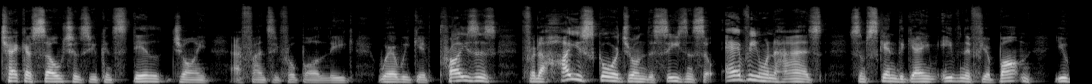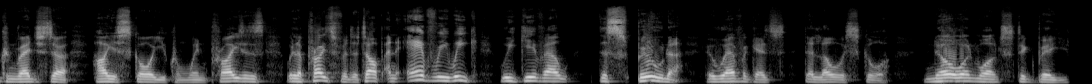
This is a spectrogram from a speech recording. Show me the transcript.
check our socials. You can still join our fancy football league where we give prizes for the highest score during the season. So everyone has some skin in the game. Even if you're bottom, you can register highest score. You can win prizes. We'll have prize for the top. And every week we give out the spooner, whoever gets the lowest score. No one wants to be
